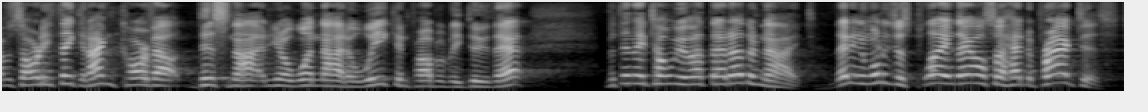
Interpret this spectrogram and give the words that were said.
I was already thinking I can carve out this night, you know, one night a week and probably do that. But then they told me about that other night. They didn't want to just play, they also had to practice.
